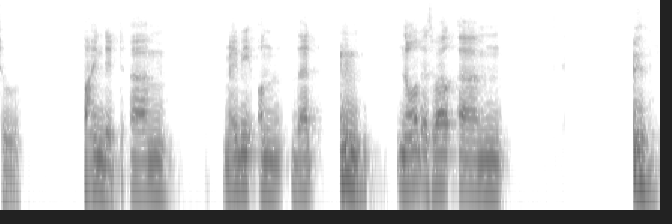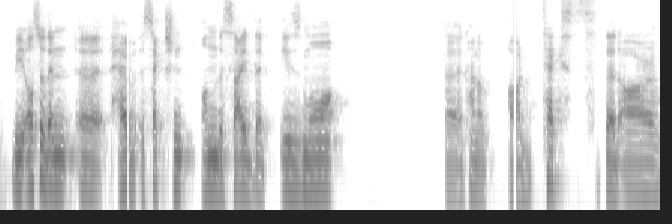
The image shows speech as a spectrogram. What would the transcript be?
to find it. Um, maybe on that note as well um, we also then uh, have a section on the side that is more uh, kind of our texts that are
